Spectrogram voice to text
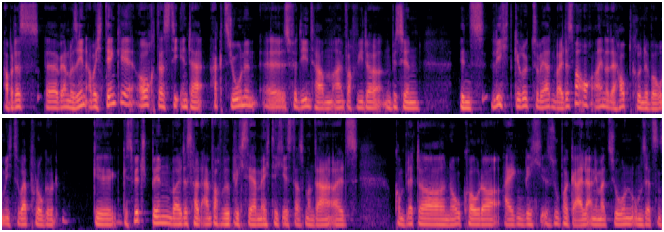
Aber das äh, werden wir sehen. Aber ich denke auch, dass die Interaktionen äh, es verdient haben, einfach wieder ein bisschen ins Licht gerückt zu werden, weil das war auch einer der Hauptgründe, warum ich zu Webflow ge ge geswitcht bin, weil das halt einfach wirklich sehr mächtig ist, dass man da als kompletter No-Coder eigentlich super geile Animationen umsetzen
